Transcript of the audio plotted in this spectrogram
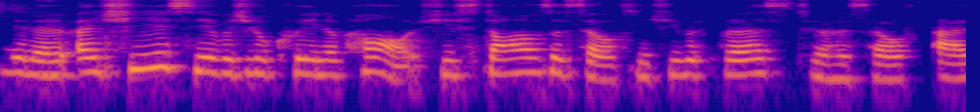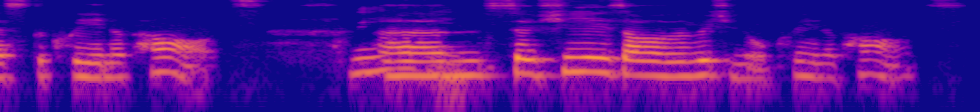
You know, and she is the original Queen of Hearts. She styles herself and she refers to herself as the Queen of Hearts. Really? Um, so she is our original Queen of Hearts.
